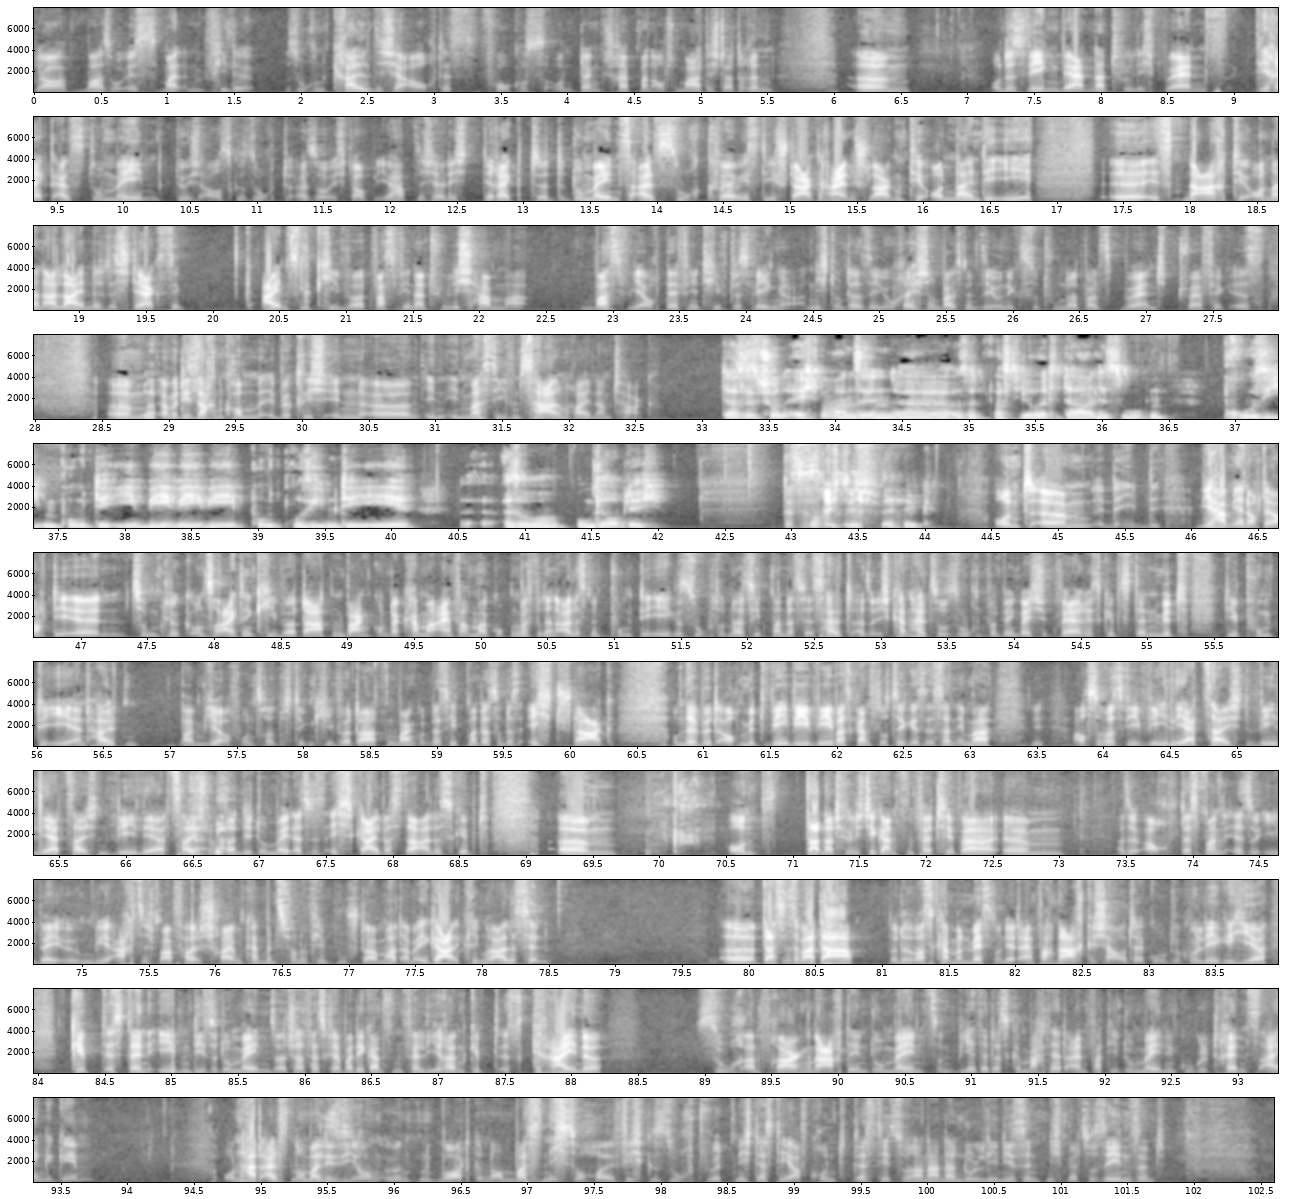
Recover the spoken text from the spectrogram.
ja mal so ist. viele Suchen krallen sich ja auch des Fokus und dann schreibt man automatisch da drin. Ähm, und deswegen werden natürlich Brands direkt als Domain durchaus gesucht. Also ich glaube, ihr habt sicherlich direkte Domains als Suchqueries, die stark reinschlagen. t-online.de äh, ist nach t-online alleine das stärkste Einzelkeyword, was wir natürlich haben, was wir auch definitiv deswegen nicht unter SEO rechnen, weil es mit SEO nichts zu tun hat, weil es Brand-Traffic ist. Ähm, ja. Aber die Sachen kommen wirklich in, äh, in, in massiven Zahlen rein am Tag. Das ist schon echt Wahnsinn, äh, also was die Leute da alles suchen pro7.de, www.pro7.de, äh, also unglaublich. Das ist richtig. Und ähm, wir haben ja noch, noch die, äh, zum Glück unsere eigene Keyword-Datenbank und da kann man einfach mal gucken, was wird denn alles mit .de gesucht und da sieht man, das ist halt, also ich kann halt so suchen, von wegen welche Queries gibt es denn mit, die .de enthalten bei mir auf unserer lustigen Keyword-Datenbank und da sieht man das und das echt stark. Und da wird auch mit www, was ganz lustig ist, ist dann immer auch sowas wie W-Leerzeichen, W-Leerzeichen, W-Leerzeichen und dann die Domain. Also das ist echt geil, was da alles gibt. Ähm, und dann natürlich die ganzen Vertipper. Ähm, also auch, dass man also eBay irgendwie 80 mal falsch schreiben kann, wenn es schon vier Buchstaben hat. Aber egal, kriegen wir alles hin. Äh, das ist aber da. Und was kann man messen? Und er hat einfach nachgeschaut, der gute Kollege hier, gibt es denn eben diese Domain-Search? hat festgestellt, bei den ganzen Verlierern gibt es keine Suchanfragen nach den Domains. Und wie hat er das gemacht? Er hat einfach die Domain in Google Trends eingegeben und hat als Normalisierung irgendein Wort genommen, was nicht so häufig gesucht wird. Nicht, dass die aufgrund, dass die zueinander Nulllinie sind, nicht mehr zu sehen sind.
